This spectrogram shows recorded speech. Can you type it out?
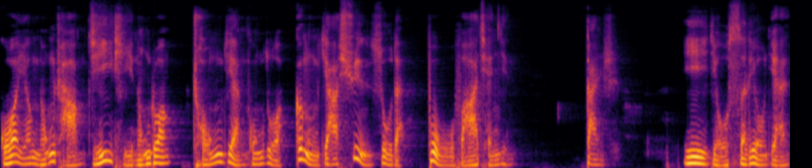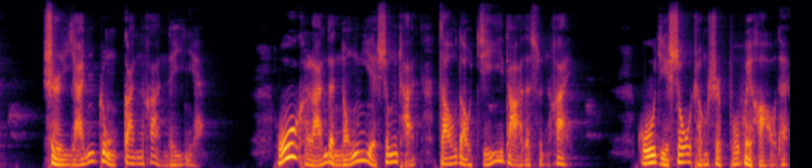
国营农场、集体农庄，重建工作更加迅速的步伐前进。但是，一九四六年是严重干旱的一年。乌克兰的农业生产遭到极大的损害，估计收成是不会好的。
